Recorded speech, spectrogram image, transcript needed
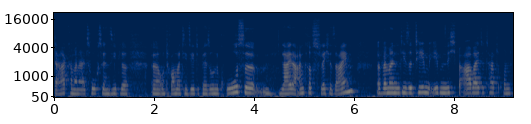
da kann man als hochsensible äh, und traumatisierte Person eine große, leider Angriffsfläche sein, äh, wenn man diese Themen eben nicht bearbeitet hat. Und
